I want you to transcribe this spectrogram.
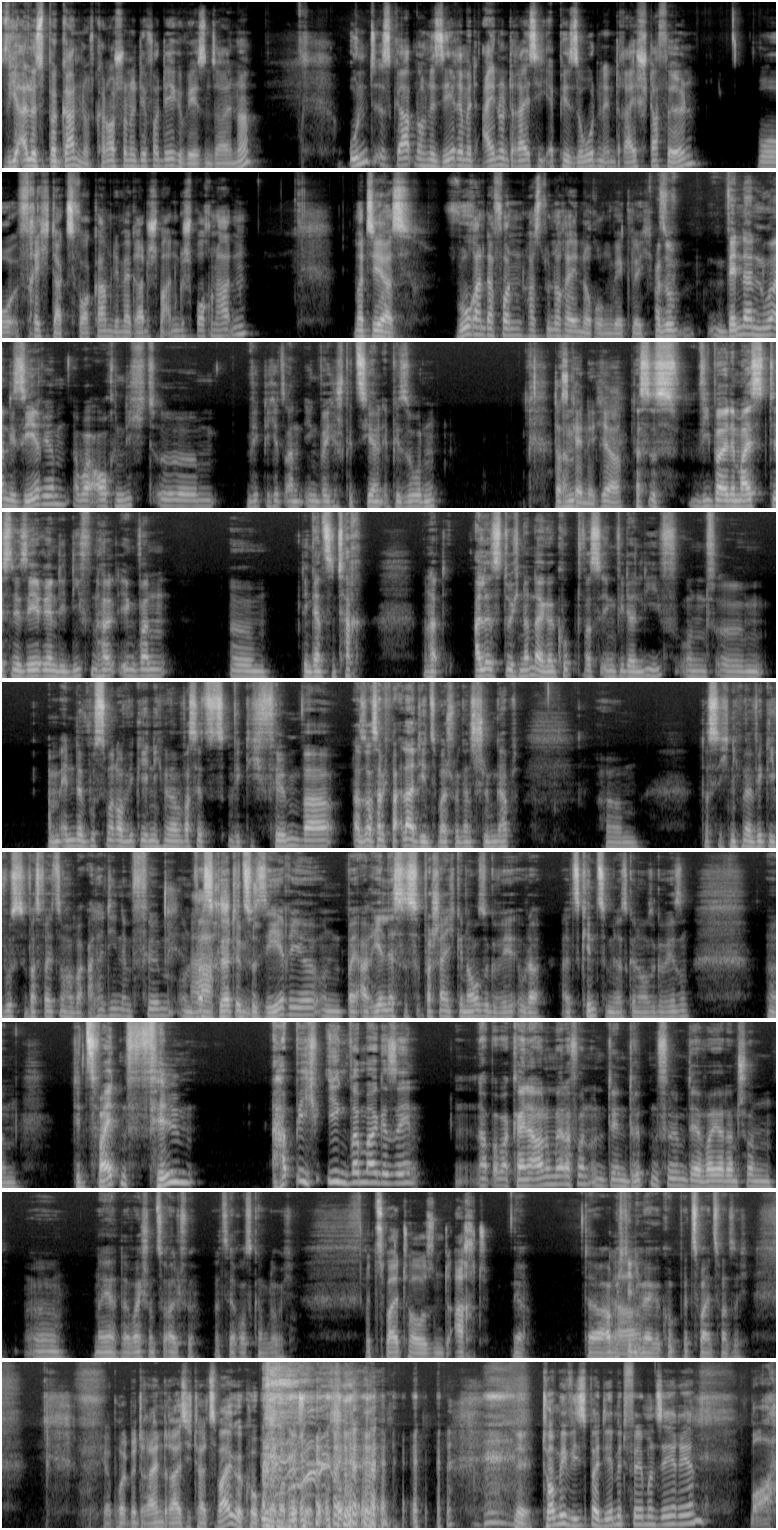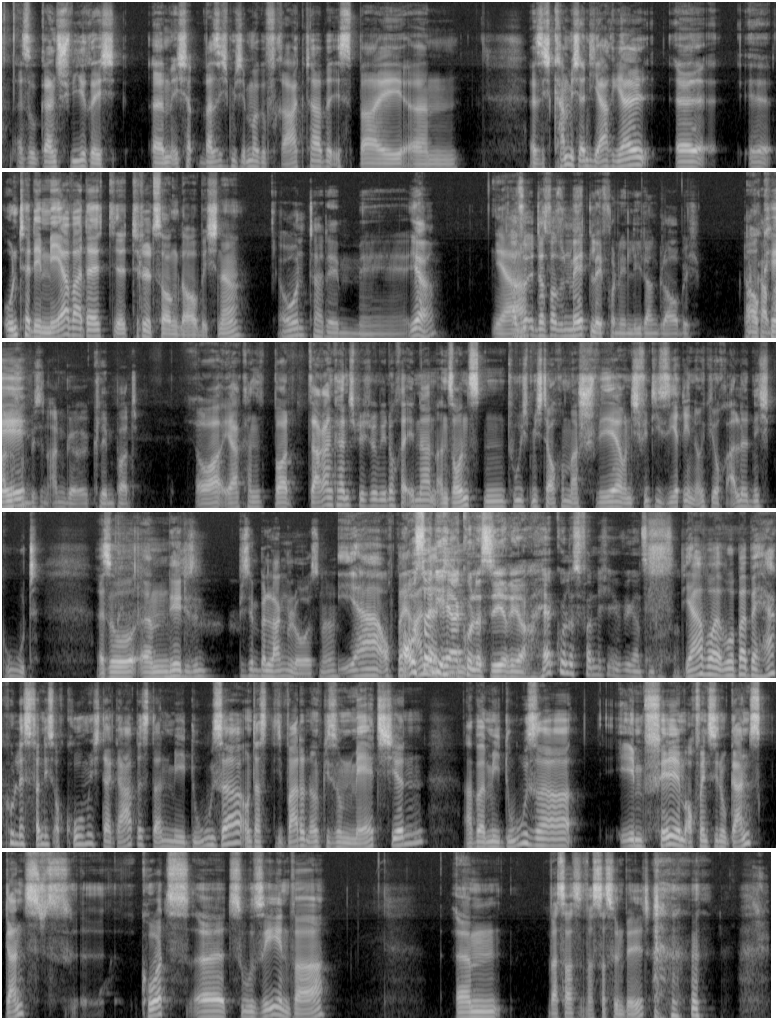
wie alles begann. Das kann auch schon eine DVD gewesen sein, ne? Und es gab noch eine Serie mit 31 Episoden in drei Staffeln, wo Frechdachs vorkam, den wir gerade schon mal angesprochen hatten. Matthias, woran davon hast du noch Erinnerungen wirklich? Also, wenn dann nur an die Serie, aber auch nicht ähm, wirklich jetzt an irgendwelche speziellen Episoden. Das Ähm, kenne ich, ja. Das ist wie bei den meisten Disney-Serien, die liefen halt irgendwann ähm, den ganzen Tag. Man hat alles durcheinander geguckt, was irgendwie da lief und ähm, am Ende wusste man auch wirklich nicht mehr, was jetzt wirklich Film war. Also das habe ich bei Aladdin zum Beispiel ganz schlimm gehabt. Ähm, dass ich nicht mehr wirklich wusste, was war jetzt nochmal bei Aladdin im Film und was Ach, gehörte stimmt. zur Serie. Und bei Ariel ist es wahrscheinlich genauso gewesen, oder als Kind zumindest genauso gewesen. Ähm, den zweiten Film habe ich irgendwann mal gesehen, habe aber keine Ahnung mehr davon. Und den dritten Film, der war ja dann schon, äh, naja, da war ich schon zu alt für, als der rauskam, glaube ich. 2008. Ja, da habe ich Ja. den nicht mehr geguckt mit 22. Ich habe heute mit 33 Teil 2 geguckt, aber bitte. nee. Tommy, wie ist es bei dir mit Film und Serien? Boah, also ganz schwierig. Ähm, ich hab, was ich mich immer gefragt habe, ist bei, ähm, also ich kann mich an die Ariel, äh, äh, Unter dem Meer war der, der Titelsong, glaube ich, ne? Unter dem Meer. Ja. Ja. Also, das war so ein Medley von den Liedern, glaube ich. Da kam Okay. alles so ein bisschen angeklimpert. Ja, ja, kann, boah, daran kann ich mich irgendwie noch erinnern. Ansonsten tue ich mich da auch immer schwer und ich finde die Serien irgendwie auch alle nicht gut. Also, ähm, Nee, die sind ein bisschen belanglos, ne? ja, auch bei Außer die Aladdin. Herkules-Serie. Herkules fand ich irgendwie ganz interessant. Ja, aber wobei bei Herkules fand ich es auch komisch, da gab es dann Medusa und das die war dann irgendwie so ein Mädchen, aber Medusa im Film, auch wenn sie nur ganz, ganz äh, kurz äh, zu sehen war, ähm, was, was, was ist das für ein Bild?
